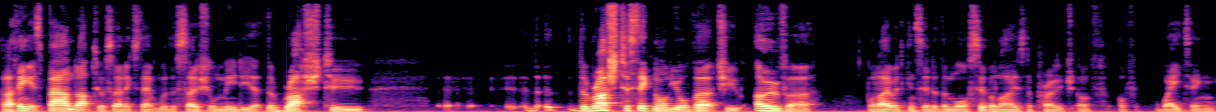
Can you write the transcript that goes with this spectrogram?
And I think it's bound up to a certain extent with the social media, the rush to the, rush to signal your virtue over what I would consider the more civilized approach of, of waiting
